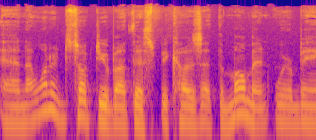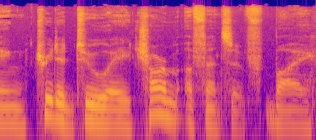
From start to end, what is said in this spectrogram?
and I wanted to talk to you about this because at the moment we're being treated to a charm offensive by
